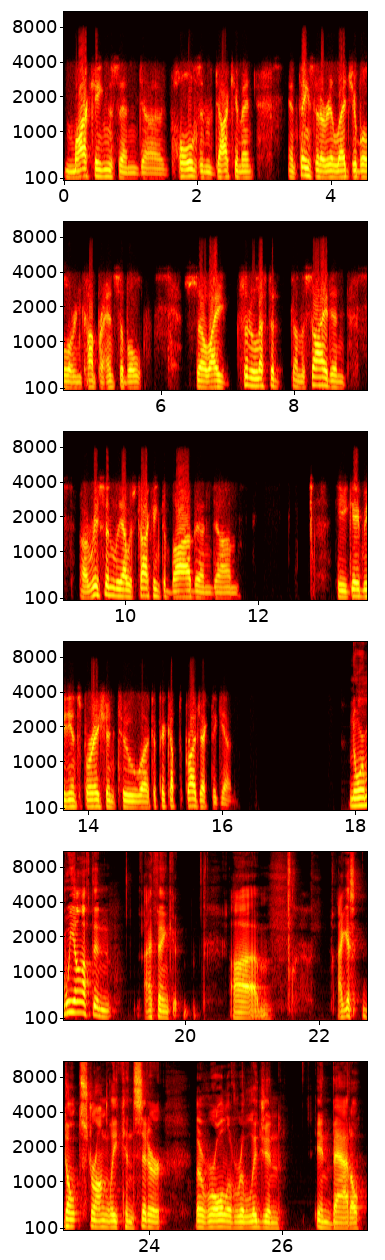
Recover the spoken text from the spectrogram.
markings and uh, holes in the document, and things that are illegible or incomprehensible. So I sort of left it on the side. And uh, recently, I was talking to Bob, and um, he gave me the inspiration to uh, to pick up the project again. Norm, we often, I think, um, I guess, don't strongly consider the role of religion in battle.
